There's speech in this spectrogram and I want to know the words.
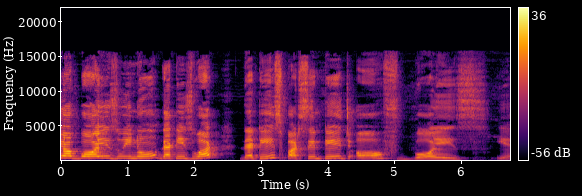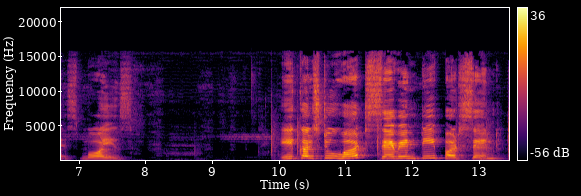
of boys we know that is what? That is percentage of boys. Yes, boys. Equals to what? 70 percent.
